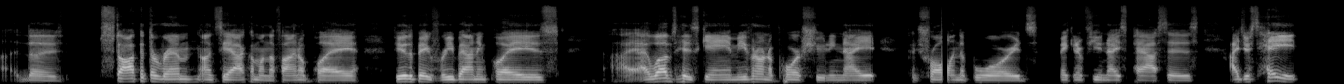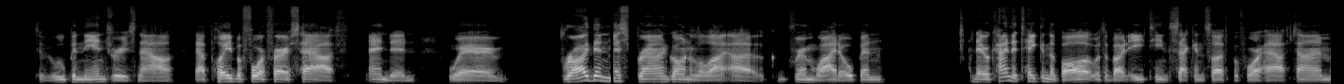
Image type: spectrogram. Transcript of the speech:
uh, the stop at the rim on Siakam on the final play, a few of the big rebounding plays. I, I loved his game, even on a poor shooting night, controlling the boards, making a few nice passes. I just hate to loop in the injuries now. That play before first half ended where Brogdon missed Brown going to the uh, rim wide open they were kind of taking the ball out with about 18 seconds left before halftime.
